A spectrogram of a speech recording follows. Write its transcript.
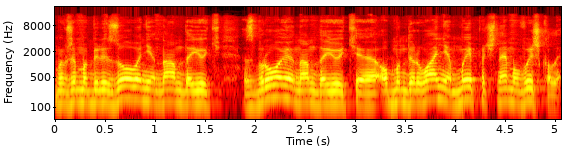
ми вже мобілізовані, нам дають зброю, нам дають е, обмундирування, ми почнемо вишколи.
